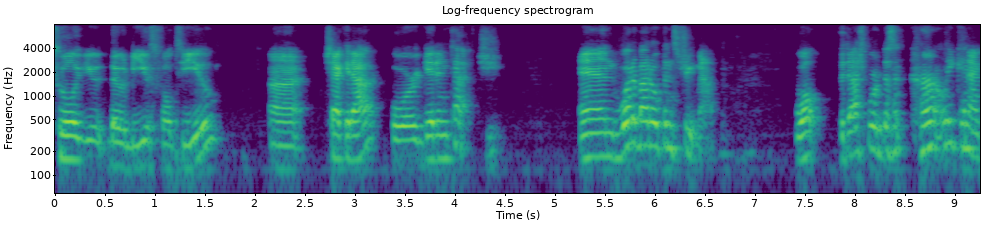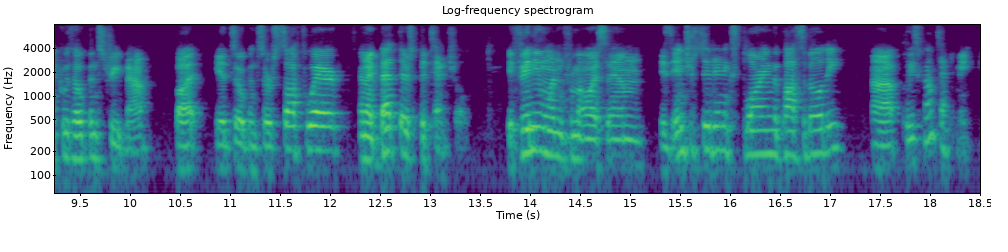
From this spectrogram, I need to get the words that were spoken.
tool you, that would be useful to you, uh, check it out or get in touch. And what about OpenStreetMap? Well, the dashboard doesn't currently connect with OpenStreetMap, but it's open source software, and I bet there's potential. If anyone from OSM is interested in exploring the possibility, uh, please contact me.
